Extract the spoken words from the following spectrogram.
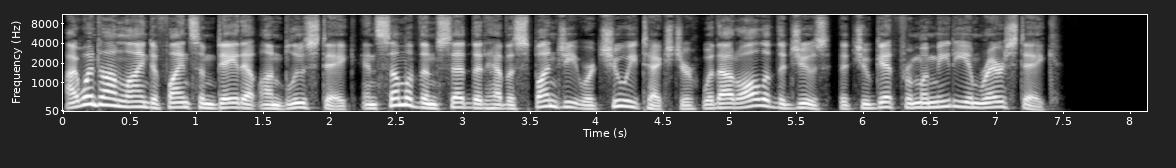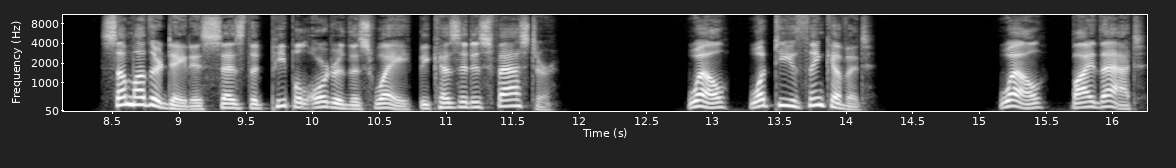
I went online to find some data on blue steak, and some of them said that have a spongy or chewy texture without all of the juice that you get from a medium rare steak. Some other data says that people order this way because it is faster. Well, what do you think of it? Well, by that,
